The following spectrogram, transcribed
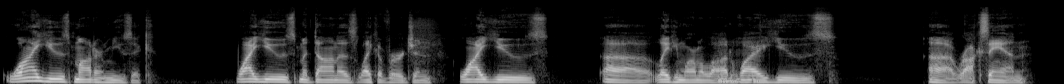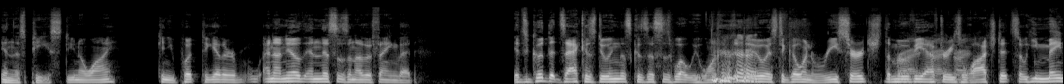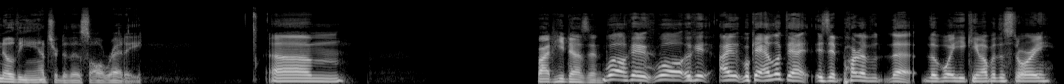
Why use modern music? Why use Madonna's Like a Virgin? Why use uh, Lady Marmalade? Mhm. Why use uh, Roxanne in this piece? Do you know why? Can you put together? And I know, and this is another thing that it's good that Zach is doing this because this is what we want him to do is to go and research the movie Right, after right, he's right. watched it, so he may know the answer to this already. Um. but he doesn't. Well, okay. Well, okay. I okay. I looked at. Is it part of the the way he came up with the story?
